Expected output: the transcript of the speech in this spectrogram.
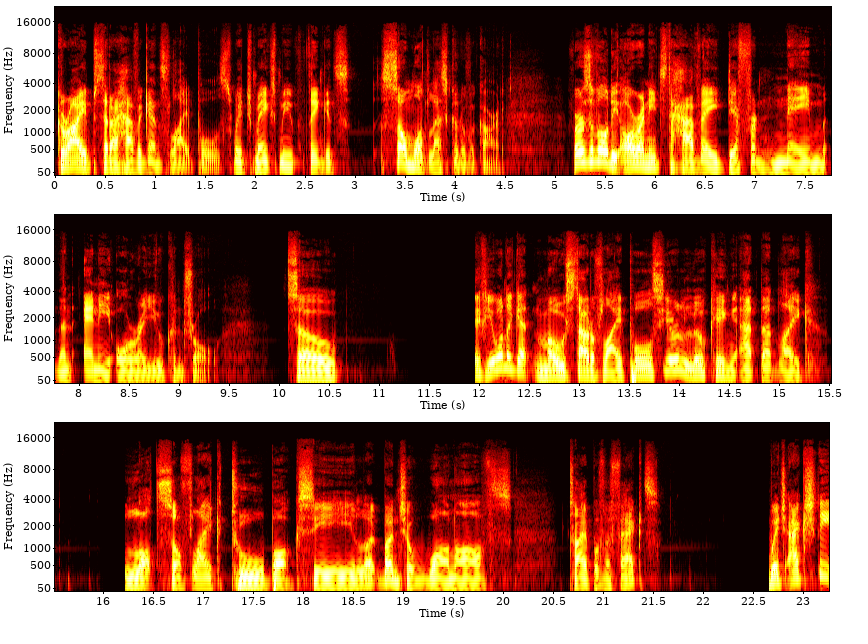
gripes that I have against Light Paws, which makes me think it's somewhat less good of a card. First of all, the aura needs to have a different name than any aura you control. So if you want to get most out of Light Paws, you're looking at that like lots of like toolboxy, like bunch of one-offs type of effects which actually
